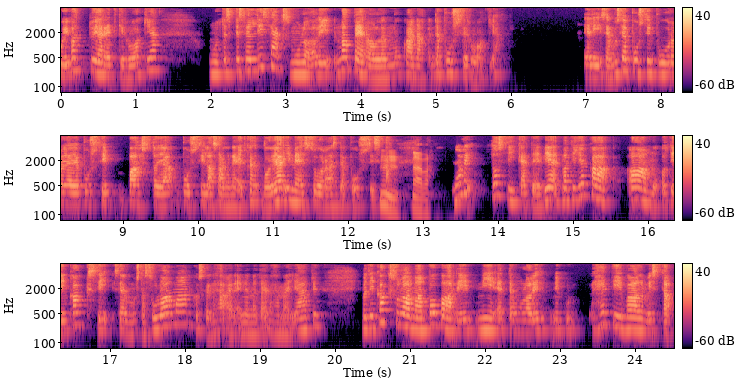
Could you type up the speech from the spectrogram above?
kuivattuja retkiruokia. Mutta sitten sen lisäksi mulla oli Naperolle mukana niitä pussiruokia. Eli semmoisia pussipuuroja ja pussipastoja, pussilasagneja, jotka voidaan imeä suoraan sitä pussista. Mm, aivan. Ne oli tosi käteviä. Mä otin joka aamu otin kaksi semmoista sulamaan, koska nehän aina enemmän tai vähemmän jääty. Mä otin kaksi sulamaan popariin niin, että mulla oli niin kuin heti valmista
